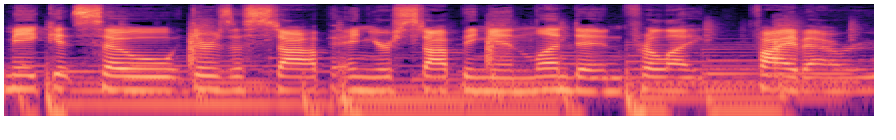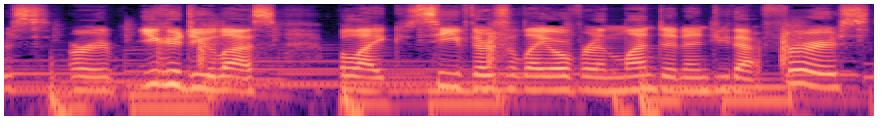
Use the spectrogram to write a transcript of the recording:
make it so there's a stop and you're stopping in London for like five hours, or you could do less, but like see if there's a layover in London and do that first.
